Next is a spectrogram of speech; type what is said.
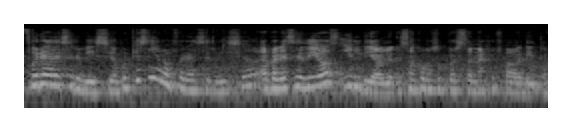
Fuera de servicio. ¿Por qué se llama fuera de servicio? Aparece Dios y el diablo, que son como sus personajes favoritos.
